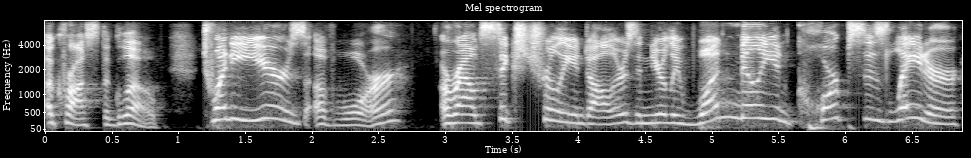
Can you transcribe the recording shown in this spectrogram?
across the globe. 20 years of war, around $6 trillion and nearly 1 million corpses later,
